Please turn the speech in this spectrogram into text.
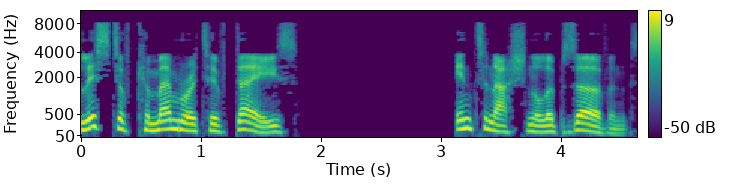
List of commemorative days International observance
